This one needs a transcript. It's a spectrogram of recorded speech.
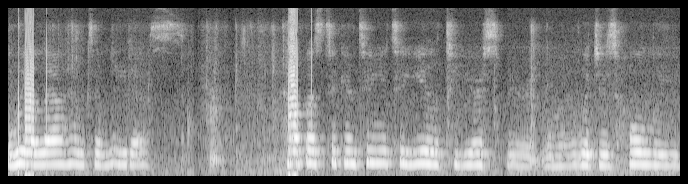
We allow Him to lead us. Help us to continue to yield to your Spirit, Lord, which is holy,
